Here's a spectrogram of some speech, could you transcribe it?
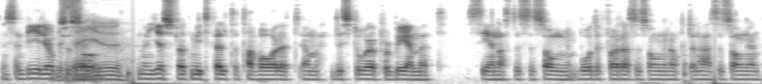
Men sen blir det också det så, ju... men just för att mittfältet har varit ja, det stora problemet senaste säsongen, både förra säsongen och den här säsongen,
